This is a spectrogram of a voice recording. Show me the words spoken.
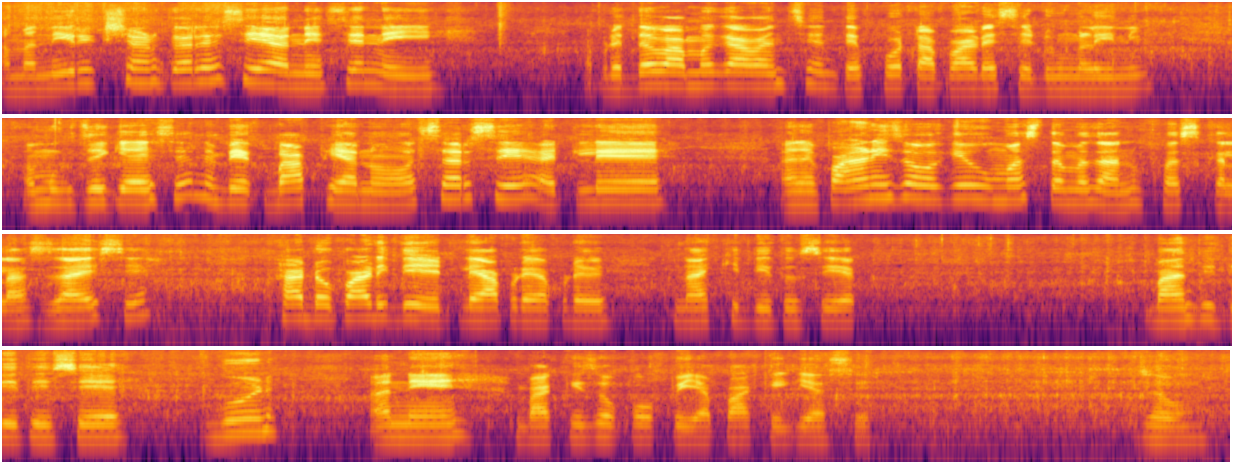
આમાં નિરીક્ષણ કરે છે અને છે ને એ આપણે દવા મગાવવાની છે ને તે ફોટા પાડે છે ડુંગળીની. અમુક જગ્યાએ છે ને બે બાફિયાનો અસર છે એટલે અને પાણી જો કેવું મસ્ત મજાનું ફર્સ્ટ ક્લાસ જાય છે. ખાડો પાડી દે એટલે આપણે આપણે નાખી દીધું છે એક, બાંધી દીધી છે ગુણ અને બાકી જો પોપિયા પાકી ગયા છે. જવું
